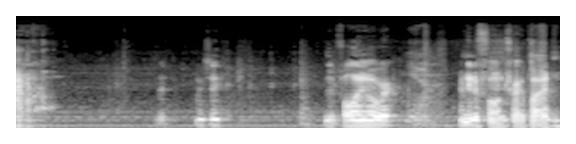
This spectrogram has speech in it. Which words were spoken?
Is it, let me see. Is it falling over? Yeah. I need a phone tripod.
